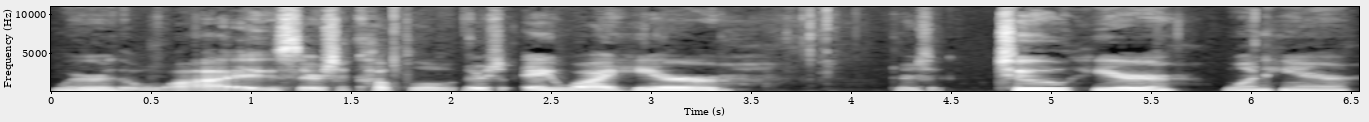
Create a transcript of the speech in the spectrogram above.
Where are the Y's? There's a couple, there's a Y here, there's a two here, one here,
